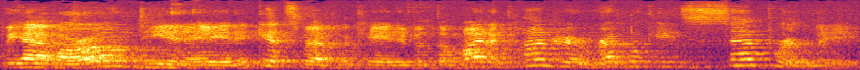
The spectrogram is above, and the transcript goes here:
we have our own DNA and it gets replicated, but the mitochondria replicates separately.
